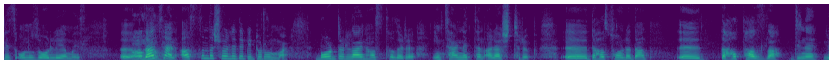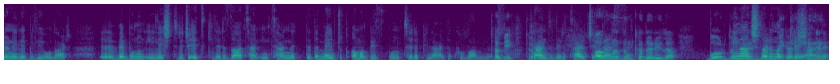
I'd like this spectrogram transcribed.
biz onu zorlayamayız. E, Anladım. zaten aslında şöyle de bir durum var. Borderline hastaları internetten araştırıp e, daha sonradan e, daha fazla dine yönelebiliyorlar. E, ve bunun iyileştirici etkileri zaten internette de mevcut. Ama biz bunu terapilerde kullanmıyoruz. Tabii ki tabii. Kendileri tercih ederse. Anladığım kadarıyla borderline İnançlarına bir göre kişinin yani.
